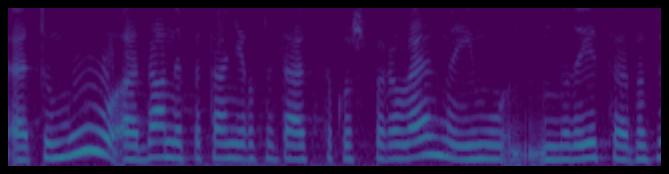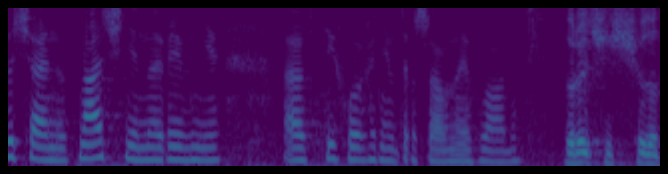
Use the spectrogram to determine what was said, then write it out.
Е, Тому е, дане питання розглядається також паралельно. Йому надається надзвичайне значення на рівні е, всіх органів державної влади. До речі, щодо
